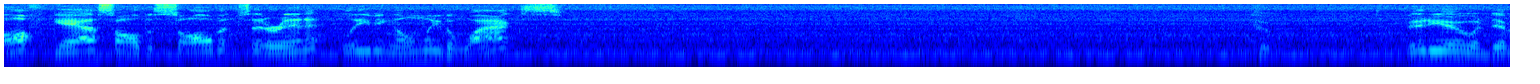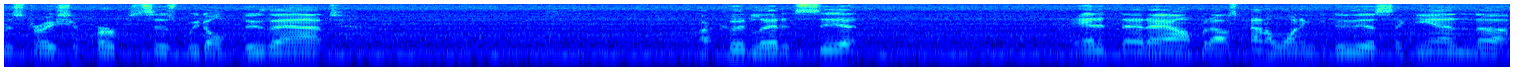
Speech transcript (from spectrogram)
off gas all the solvents that are in it, leaving only the wax. For video and demonstration purposes, we don't do that. I could let it sit, edit that out, but I was kind of wanting to do this again uh,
